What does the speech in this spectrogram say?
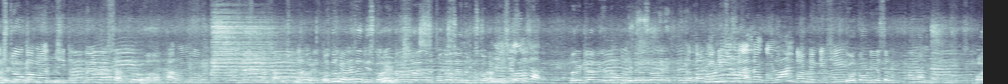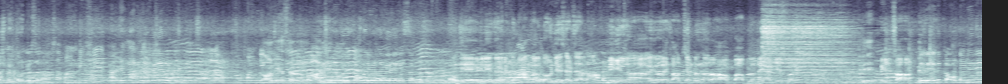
ఫస్ట్ ఒక మనిషి తప్పిపోయింది కదా సార్? ఆ. రోజు పొద్దున మీరు తీసుకోరా? ఎంతమంది ఉన్నారు? పొద్దున సాయంత్రం తీసుకోరా? తీసుకోవాలి సార్? మరి ఎట్లా? మీరు ఎంతమంది చేసి సాయంత్రం కౌంటింగ్ కౌంటింగ్ చేసి ఎవరు కౌంట్ చేస్తారు? కౌంట్ చేస్తారా? చేసి అది చేయడానికి ఎట్లా చేస్తారు నార్మల్ కౌంట్ చేశాడు సార్. మిగిలిన ఎవరైతే ఆబ్సెంట్ ఉన్నారో ఆ బాబులను యాడ్ చేసుకొని బిల్ సహా. మీరు ఏంది కౌంట్ అనేది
